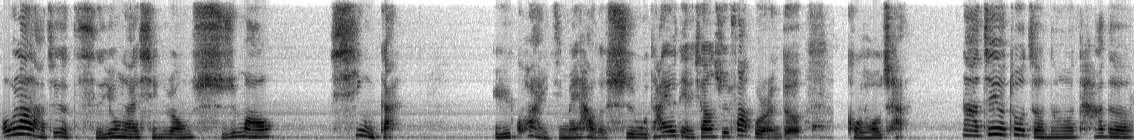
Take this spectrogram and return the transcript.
欧辣辣这个词用来形容时髦、性感、愉快以及美好的事物，它有点像是法国人的。口头禅。那这个作者呢？他的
